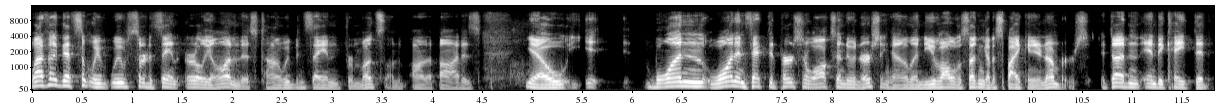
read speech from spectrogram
Well, I like that's something we, we started saying early on this time. We've been saying for months on the, on the pod is, you know, it, one one infected person walks into a nursing home and you've all of a sudden got a spike in your numbers. It doesn't indicate that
